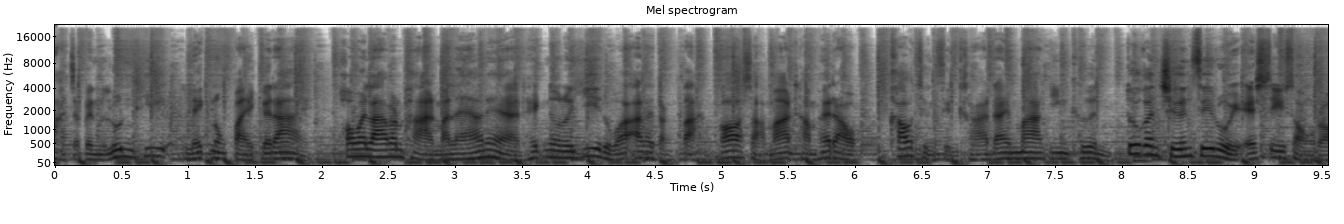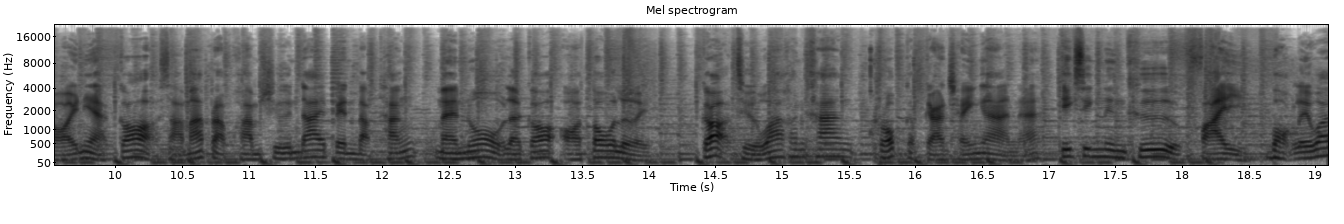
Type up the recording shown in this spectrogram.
อาจจะเป็นรุ่นที่เล็กลงไปก็ได้พอเวลามันผ่านมาแล้วเนี่ยเทคโนโลยีหรือว่าอะไรต่างๆ ก็สามารถทำให้เราเข้าถึงสินค้าได้มากยิ่งขึ้น ตู้กันชื้นซีรุย SC 200เนี่ยก็สามารถปรับความชื้นได้เป็นแบบทั้ง manual แล้วก็ออโต้เลย ก็ถือว่าค่อนข้างครบกับการใช้งานนะ อีกสิ่งหนึ่งคือไฟบอกเลยว่า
